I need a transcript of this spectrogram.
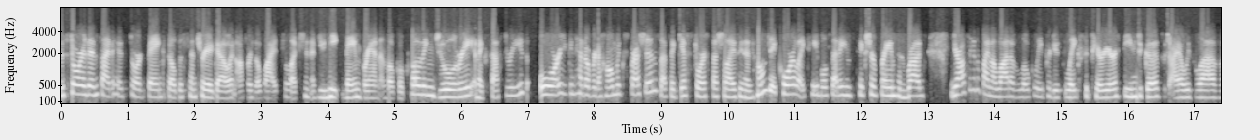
The store is inside a historic bank built a century ago and offers a wide selection of unique name brand and local clothing, jewelry, and accessories. Or you can head over to Home Expressions. That's a gift store specializing in home decor like table settings, picture frames, and rugs. You're also going to find a lot of locally produced Lake Superior themed goods, which I always love.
